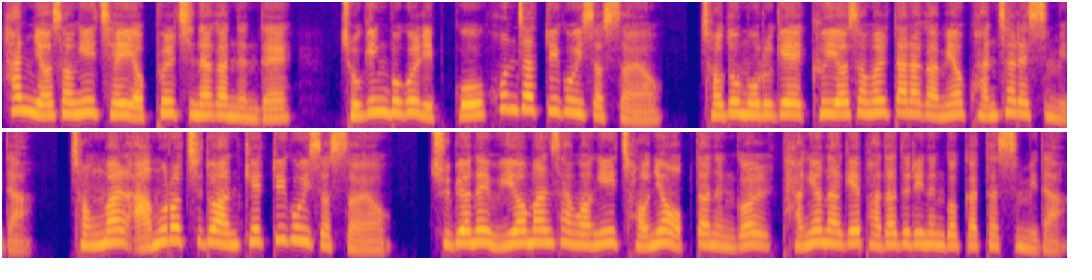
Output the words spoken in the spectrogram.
한 여성이 제 옆을 지나갔는데 조깅복을 입고 혼자 뛰고 있었어요. 저도 모르게 그 여성을 따라가며 관찰했습니다. 정말 아무렇지도 않게 뛰고 있었어요. 주변에 위험한 상황이 전혀 없다는 걸 당연하게 받아들이는 것 같았습니다.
